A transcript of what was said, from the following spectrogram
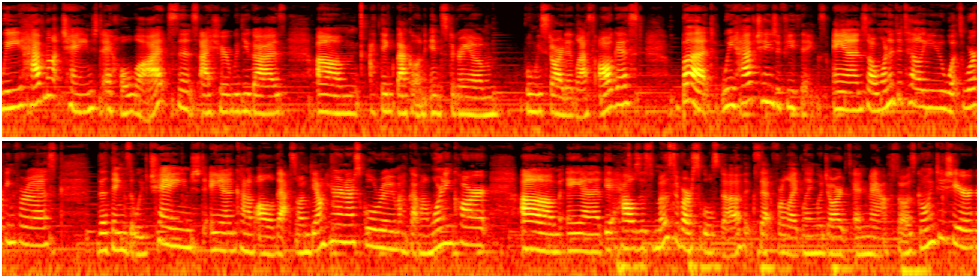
We have not changed a whole lot since I shared with you guys, um, I think back on Instagram when we started last August, but we have changed a few things. And so I wanted to tell you what's working for us, the things that we've changed and kind of all of that. So I'm down here in our schoolroom. I've got my morning cart um, and it houses most of our school stuff except for like language arts and math. So I was going to share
